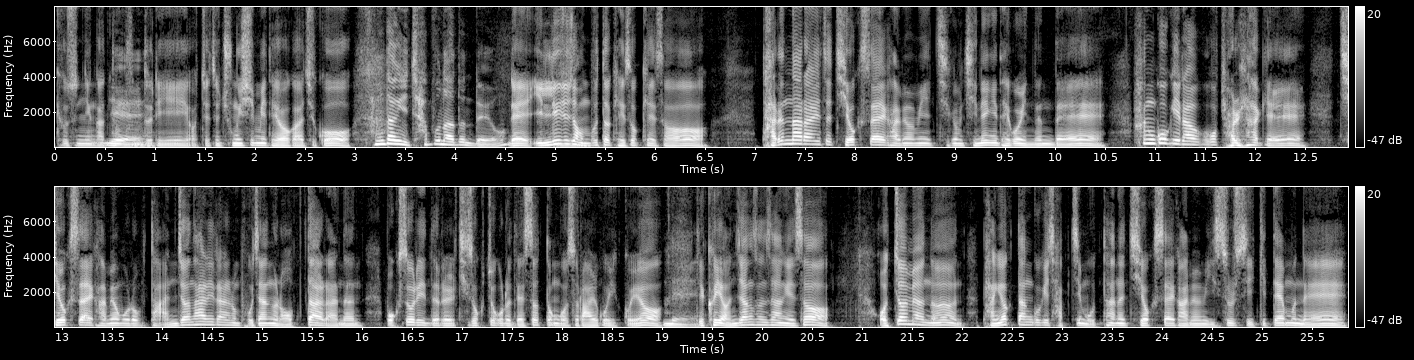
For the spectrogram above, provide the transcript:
교수님 같은 예. 분들이 어쨌든 중심이 되어가지고 상당히 차분하던데요. 네, 1, 2주 전부터 계속해서 다른 나라에서 지역사회 감염이 지금 진행이 되고 있는데 한국이라고 별나게 지역사회 감염으로부터 안전하리라는 보장은 없다라는 목소리들을 지속적으로 냈었던 것으로 알고 있고요. 네. 이제 그 연장선상에서 어쩌면은 방역 당국이 잡지 못하는 지역사회 감염이 있을 수 있기 때문에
